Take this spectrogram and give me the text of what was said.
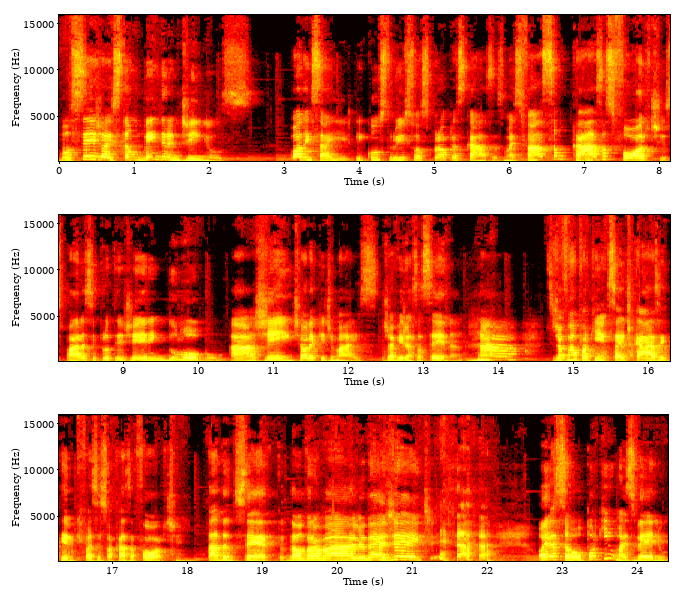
Vocês já estão bem grandinhos. Podem sair e construir suas próprias casas, mas façam casas fortes para se protegerem do lobo. Ah, gente, olha que demais. Já viram essa cena? Ah, você já foi uma porquinha que saiu de casa e teve que fazer sua casa forte? Tá dando certo? Dá um trabalho, né, gente? olha só, o porquinho mais velho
